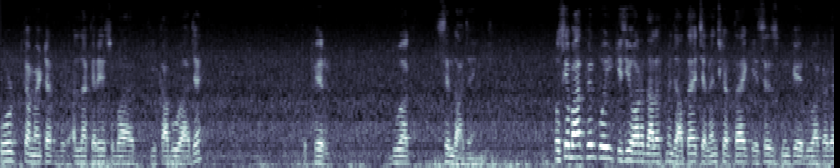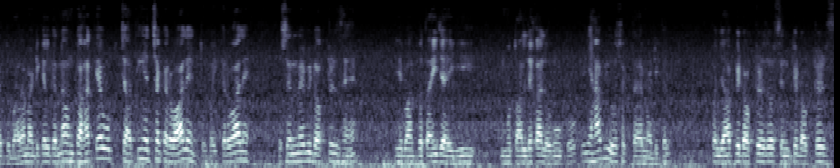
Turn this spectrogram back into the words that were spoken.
कोर्ट का मैटर अल्लाह करे सुबह की काबू आ जाए तो फिर दुआ सिंध आ जाएँगी। उसके बाद फिर कोई किसी और अदालत में जाता है चैलेंज करता है केसेस क्योंकि दुआ का अगर दोबारा मेडिकल करना उनका हक है, वो चाहती हैं अच्छा करवा लें तो भाई करवा लें। तो सिंध में भी डॉक्टर्स हैं, ये बात बताई जाएगी मुतल लोगों को कि यहाँ भी हो सकता है मेडिकल पंजाब के डॉक्टर्स और सिंध के डॉक्टर्स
